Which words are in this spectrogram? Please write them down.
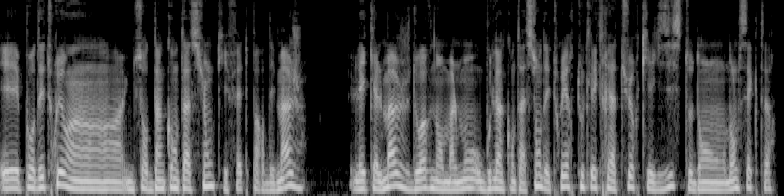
et pour détruire une sorte d'incantation qui est faite par des mages lesquels mages doivent normalement, au bout de l'incantation, détruire toutes les créatures qui existent dans, dans le secteur.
